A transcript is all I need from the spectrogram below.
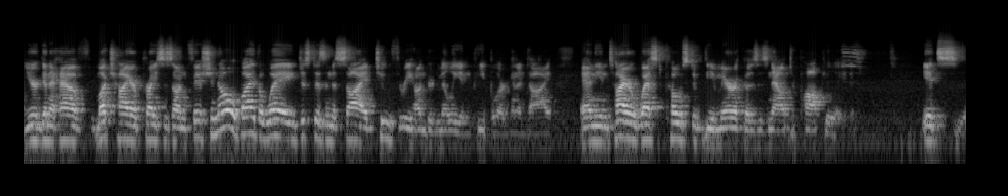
you're going to have much higher prices on fish. And oh, by the way, just as an aside, two, three hundred million people are going to die, and the entire west coast of the Americas is now depopulated. It's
